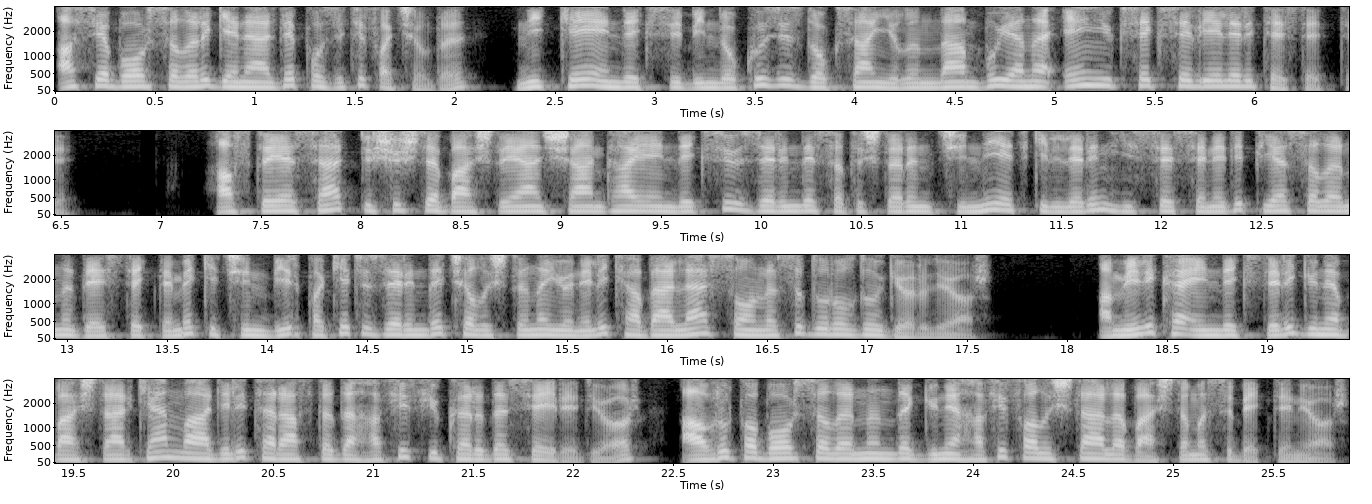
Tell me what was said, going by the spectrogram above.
Asya borsaları genelde pozitif açıldı, Nikkei endeksi 1990 yılından bu yana en yüksek seviyeleri test etti. Haftaya sert düşüşle başlayan Şanghay Endeksi üzerinde satışların Çinli yetkililerin hisse senedi piyasalarını desteklemek için bir paket üzerinde çalıştığına yönelik haberler sonrası durulduğu görülüyor. Amerika endeksleri güne başlarken vadeli tarafta da hafif yukarıda seyrediyor, Avrupa borsalarının da güne hafif alışlarla başlaması bekleniyor.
